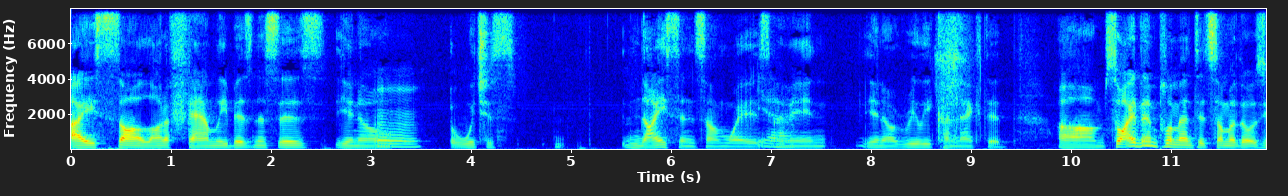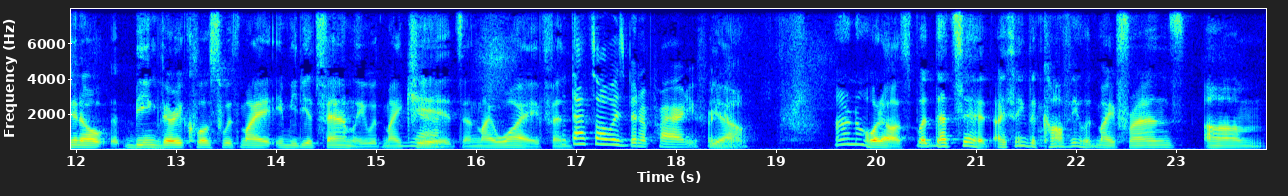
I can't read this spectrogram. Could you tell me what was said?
I saw a lot of family businesses, you know, which is nice in some ways. I mean, you know, really connected. Um, so I've implemented some of those, you know, being very close with my immediate family, with my Yeah. kids and my wife, and But that's always been a priority for you. yeah. you. I don't know what else, but that's it. I think the coffee with my friends, um,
